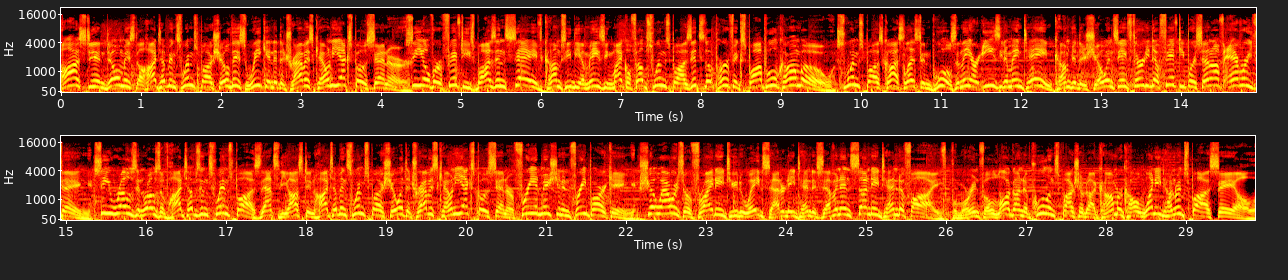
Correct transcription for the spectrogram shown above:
Austin, don't miss the Hot Tub and Swim Spa show this weekend at the Travis County Expo Center. See over 50 spas and save. Come see the amazing Michael Phelps Swim Spas. It's the perfect spa pool combo. Swim spas cost less than pools and they are easy to maintain. Come to the show and save 30 to 50% off everything. See rows and rows of hot tubs and swim spas. That's the Austin Hot Tub and Swim Spa show at the Travis County Expo Center. Free admission and free parking. Show hours are Friday 2 to 8, Saturday 10 to 7, and Sunday 10 to 5. For more info, log on to poolandspashow.com or call 1 800 SPA SALE.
